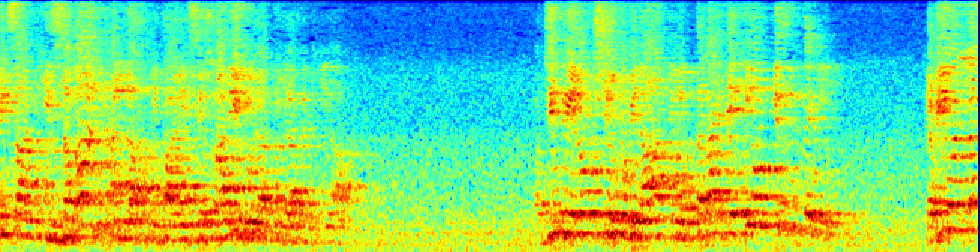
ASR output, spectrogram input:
इंसान की जबान अल्लाह की तारीफ़ से खाली हो जाती याद रखिए आप। और जितने लोग शिरक बिदात में मुब्तला देखिए उनकी ज़िंदगी। कभी वो अल्लाह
